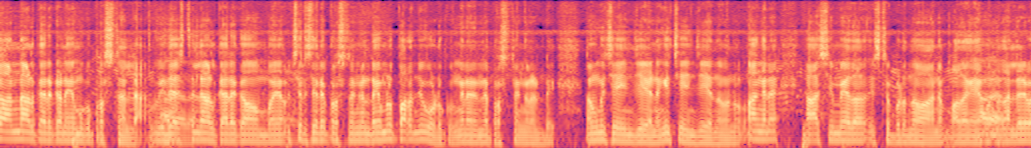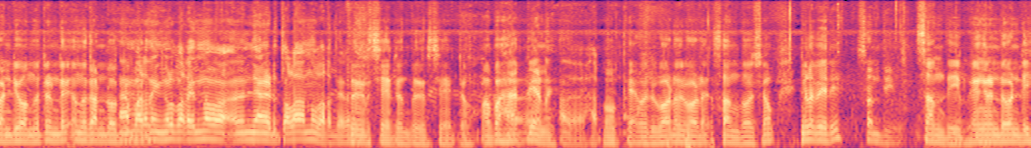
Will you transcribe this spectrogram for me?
കാണുന്ന ആൾക്കാർക്കാണെങ്കിൽ നമുക്ക് പ്രശ്നമല്ല. വിദേശത്തുള്ള ആൾക്കാരൊക്കെ ആകുമ്പോൾ ചെറിയ ചെറിയ പ്രശ്നങ്ങളുണ്ടെങ്കിൽ നമ്മൾ പറഞ്ഞു കൊടുക്കും. ഇങ്ങനെ തന്നെ പ്രശ്നങ്ങളുണ്ട്. നമുക്ക് ചേഞ്ച് ചെയ്യണമെങ്കിൽ ചേഞ്ച് ചെയ്യാന്ന് പറഞ്ഞു. അങ്ങനെ കാശിമേത ഇഷ്ടപ്പെടുന്ന വാഹനം അതങ്ങനെ നല്ലൊരു വണ്ടി വന്നിട്ടുണ്ട് എന്ന് കണ്ടു നിങ്ങൾ പറയുന്ന ഞാൻ എടുത്തോളാം എന്ന് പറഞ്ഞു തീർച്ചയായിട്ടും തീർച്ചയായിട്ടും. അപ്പൊ ഹാപ്പിയാണ്. അതെ ഓക്കെ ഒരുപാട് ഒരുപാട് സന്തോഷം. നിങ്ങളെ പേര്? സന്ദീപ്. സന്ദീപ്. എങ്ങനെയുണ്ട് വണ്ടി?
